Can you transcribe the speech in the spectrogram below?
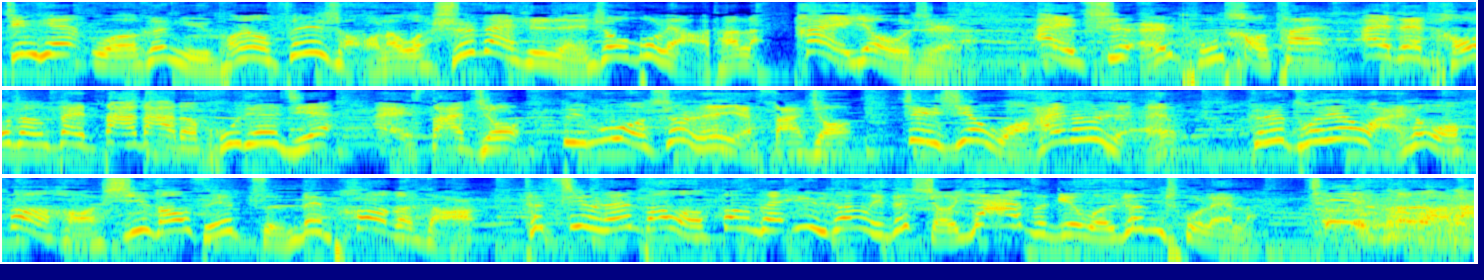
今天我和女朋友分手了，我实在是忍受不了她了，太幼稚了，爱吃儿童套餐，爱在头上戴大大的蝴蝶结，爱撒娇，对陌生人也撒娇，这些我还能忍。可是昨天晚上我放好洗澡水，准备泡个澡，他竟然把我放在浴缸里的小鸭子给我扔出来了，气 死我了！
